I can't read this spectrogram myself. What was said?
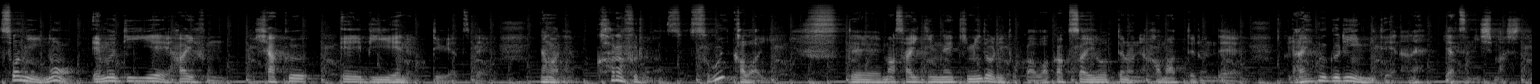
ソニーの MDA-100ABN っていうやつでなんかねカラフルなんですよ。すごい可愛い。で、まあ、最近ね黄緑とか若草色ってのにハマってるんでライムグリーンみたいなねやつにしましたね。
